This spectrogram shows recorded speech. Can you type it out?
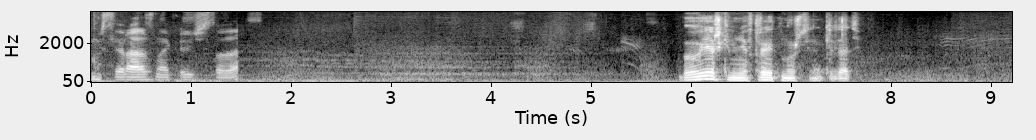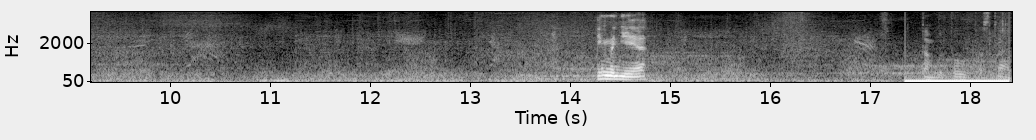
В смысле, разное количество, да? БВЕшки мне в трейд можете накидать. И мне. Там ГПУ поставил.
